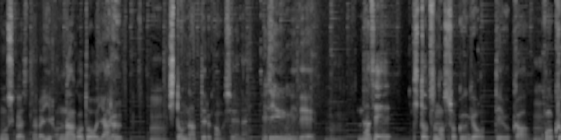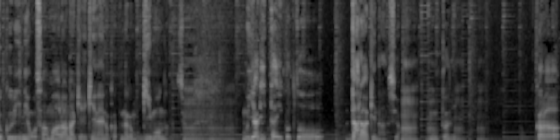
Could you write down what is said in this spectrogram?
もしかしたらいろんなことをやるうん。人になってるかもしれない。っていう意味でなぜ一つの職業っていうか、うん。このくくりに収まらなきゃいけないのかってなんかもう疑問なんですよ、もうやりたいことだらけなんですよ、本当に。から好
